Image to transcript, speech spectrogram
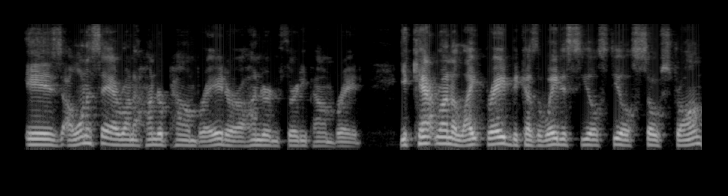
is, I want to say I run a 100 pound braid or a 130 pound braid. You can't run a light braid because the weighted steel steel is so strong,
